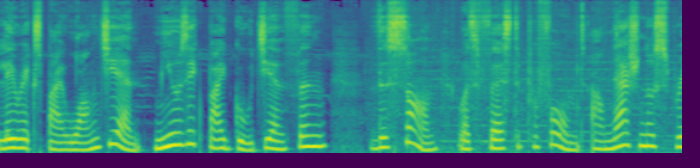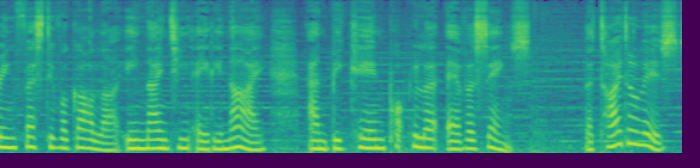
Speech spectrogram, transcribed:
Lyrics by Wang Jian, music by Gu Jianfen. The song was first performed on National Spring Festival Gala in 1989 and became popular ever since. The title is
